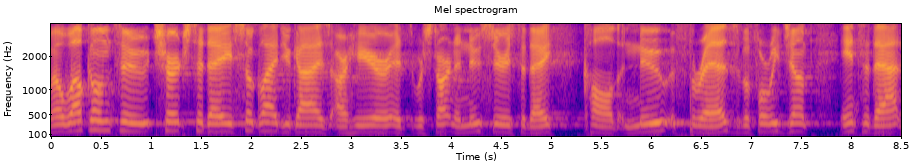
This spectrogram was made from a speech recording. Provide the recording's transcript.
Well, welcome to church today. So glad you guys are here. It's, we're starting a new series today called New Threads. Before we jump into that,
